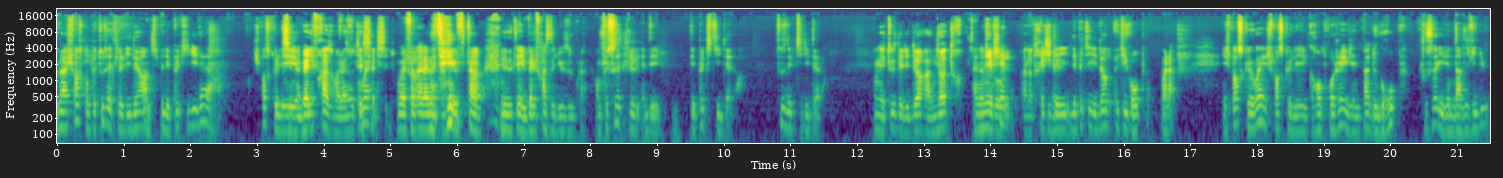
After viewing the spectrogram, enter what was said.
Bah, je pense qu'on peut tous être le leader, un petit peu des petits leaders. Je pense que les. C'est une belle phrase, on va la noter Ouais. celle-ci. Ouais, faudrait la noter, putain, la noter les belles phrases de Yuzu, quoi. On peut tous être des, des petits leaders. Tous des petits leaders. On est tous des leaders à notre, À notre niveau, échelle. à notre échelle. Des, des petits leaders de petits groupes, voilà. Et je pense que, ouais, je pense que les grands projets, ils viennent pas de groupes tout seuls, ils viennent d'individus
